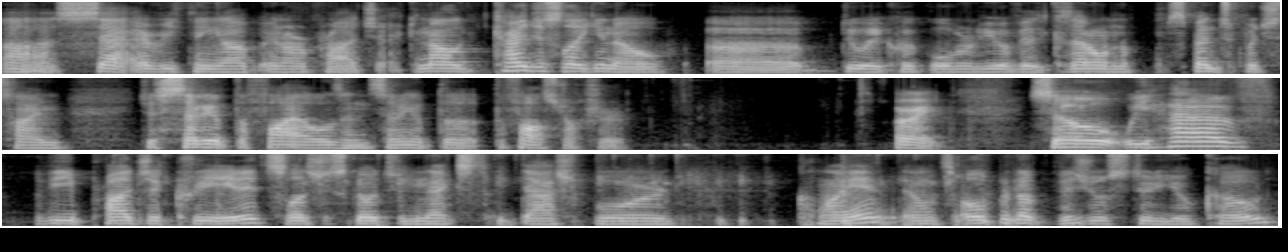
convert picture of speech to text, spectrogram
uh, set everything up in our project. And I'll kind of just like, you know, uh, do a quick overview of it because I don't want to spend too much time just setting up the files and setting up the, the file structure. All right, so we have the project created. So let's just go to next dashboard client and let's open up Visual Studio Code.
